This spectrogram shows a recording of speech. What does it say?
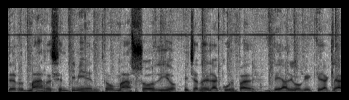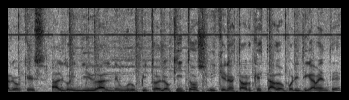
de más resentimiento, más odio, echándole la culpa de algo que queda claro, que es algo individual de un grupito de loquitos y que no está orquestado políticamente.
